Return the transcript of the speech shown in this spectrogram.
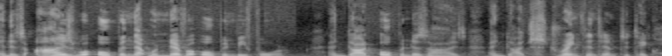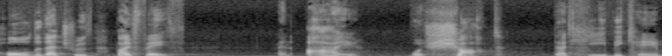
And his eyes were open that were never open before. And God opened his eyes and God strengthened him to take hold of that truth by faith. And I was shocked that he became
